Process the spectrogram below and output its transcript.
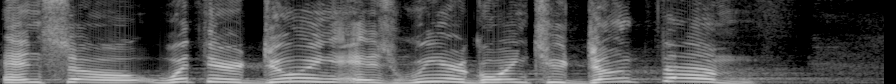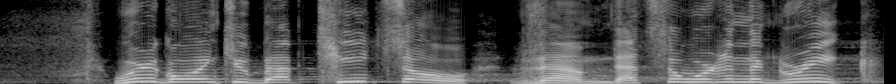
And so, what they're doing is we are going to dunk them. We're going to baptizo them. That's the word in the Greek.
